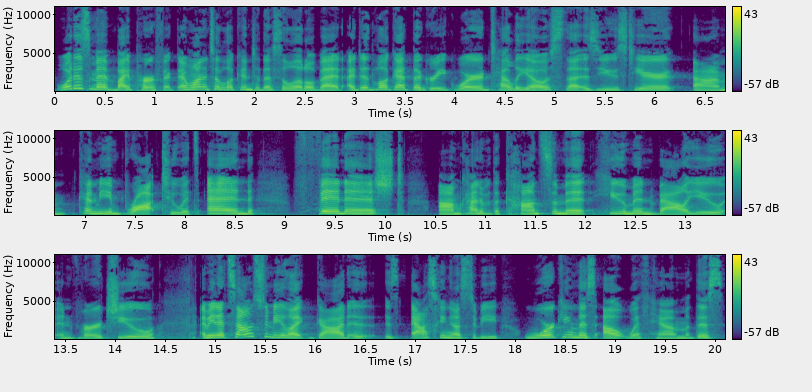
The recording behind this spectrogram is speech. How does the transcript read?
what is meant by perfect? I wanted to look into this a little bit. I did look at the Greek word teleios that is used here, um, can mean brought to its end, finished, um, kind of the consummate human value and virtue. I mean, it sounds to me like God is asking us to be working this out with Him. This,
